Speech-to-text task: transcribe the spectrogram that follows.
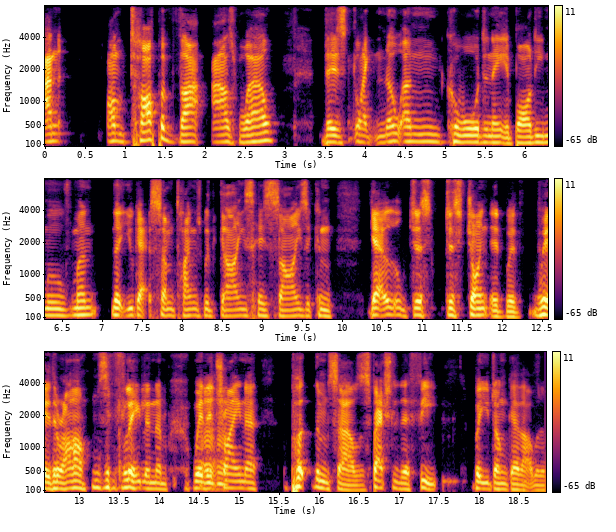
and on top of that as well there's like no uncoordinated body movement that you get sometimes with guys his size. It can get a little just disjointed with where their arms are flailing them, where they're Mhm. trying to put themselves, especially their feet. But you don't get that with a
